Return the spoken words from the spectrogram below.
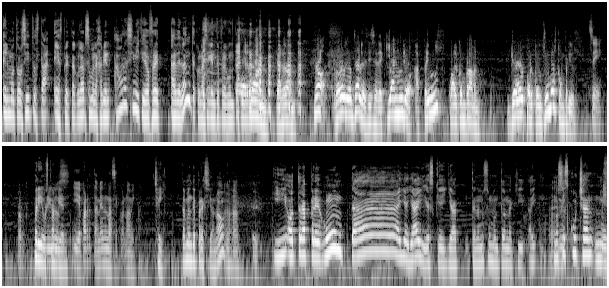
El motorcito está espectacular, se maneja bien. Ahora sí, mi querido Fred, adelante con la siguiente pregunta. Perdón, perdón. No, Robert González dice, de Kia Niro a Prius, ¿cuál compraban? Yo por consumos con Prius. Sí. por Prius también. Y aparte también es más económico. Sí, también de precio, ¿no? Ajá. Y otra pregunta. Ay, ay, ay, es que ya tenemos un montón aquí. Ay, no Ah, se mi- escuchan ni Mister-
